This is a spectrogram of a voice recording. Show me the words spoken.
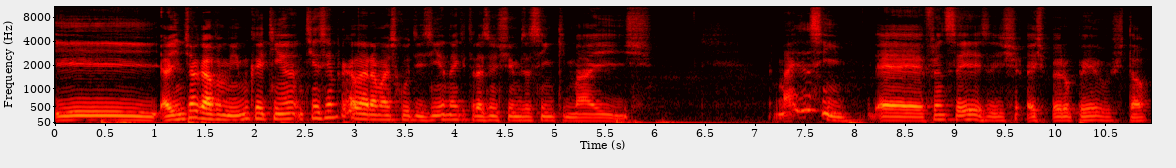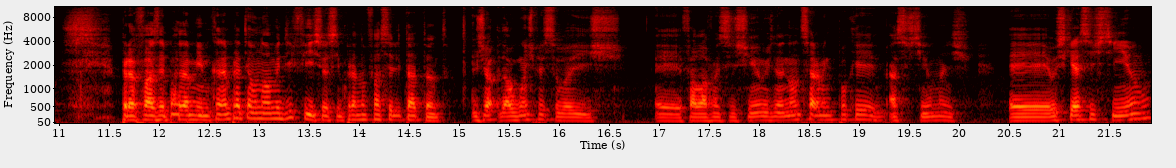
E a gente jogava mímica e tinha, tinha sempre a galera mais curtizinha, né? Que trazia uns filmes, assim, que mais... Mais, assim, é, franceses, es- europeus e tal. Pra fazer parte da mímica, né? Pra ter um nome difícil, assim, pra não facilitar tanto. Já, algumas pessoas é, falavam esses filmes, né? Não necessariamente porque assistiam, mas... é, os que assistiam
